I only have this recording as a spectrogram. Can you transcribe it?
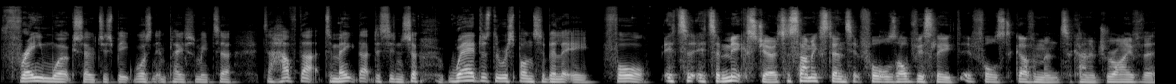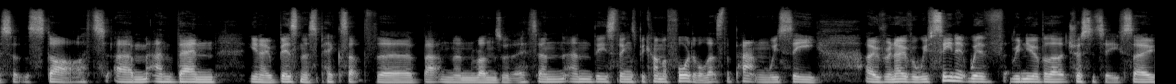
framework, so to speak, wasn't in place for me to to have that to make that decision. So where does the responsibility fall? It's a, it's a mixture. To some extent, it falls obviously it falls to government to kind of drive this at the start, um, and then you know business picks up the baton and runs with it, and and these things become affordable. That's the pattern we see over and over. We've seen it with renewable electricity. So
